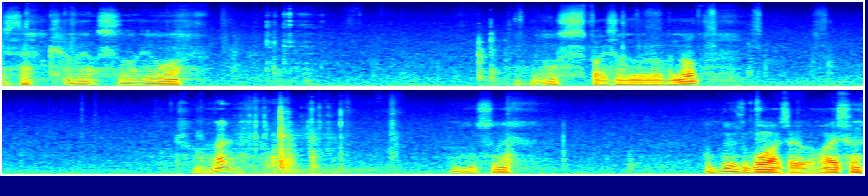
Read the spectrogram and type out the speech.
To come out slightly more. A space under the rubber knob. Try that. And so uh, I'll move the wires out of the way so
